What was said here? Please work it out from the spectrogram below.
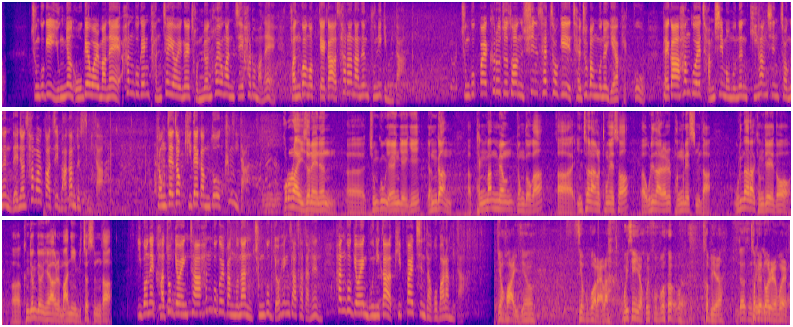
중국이 6년 5개월 만에 한국행 단체 여행을 전면 허용한 지 하루 만에 관광업계가 살아나는 분위기입니다. 중국발 크루즈선 53척이 제주 방문을 예약했고 배가 항구에 잠시 머무는 기항 신청은 내년 3월까지 마감됐습니다. 경제적 기대감도 큽니다. 코로나 이전에는 어, 중국 여행객이 연간 100만 명 정도가 어, 인천항을 통해서 어, 우리나라를 방문했습니다. 우리나라 경제에도 어, 긍정적인 영향을 많이 미쳤습니다. 이번에 가족 여행차 한국을 방문한 중국 여행사 사장은 한국 여행 문의가 빗발친다고 말합니다. 电话已经接不过来了，微信也回复不特别特别多人问。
